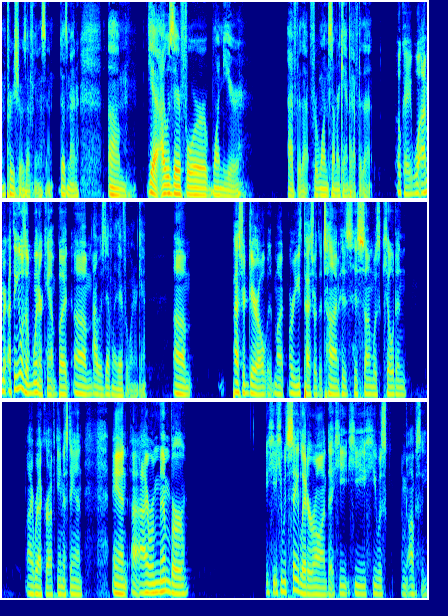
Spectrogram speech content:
I'm pretty sure it was Afghanistan. Doesn't matter. Um, yeah, I was there for one year. After that, for one summer camp. After that, Okay, well, I'm, I think it was a winter camp, but um, I was definitely there for winter camp. um, Pastor Daryl, my our youth pastor at the time, his his son was killed in Iraq or Afghanistan, and I, I remember he he would say later on that he he he was I mean obviously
